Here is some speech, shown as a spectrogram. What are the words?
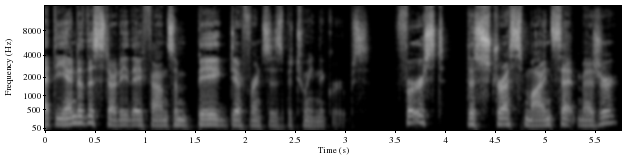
At the end of the study, they found some big differences between the groups. First, the stress mindset measure.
